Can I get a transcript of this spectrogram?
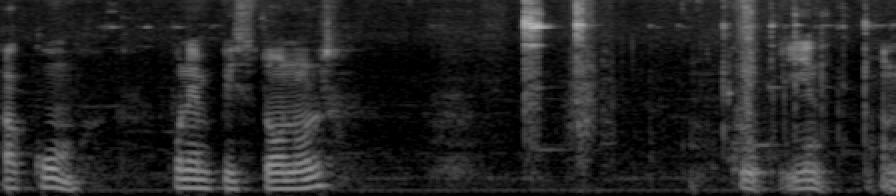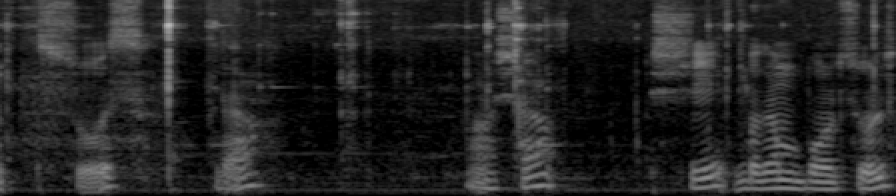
Acum punem pistonul cu in în sus, da? Așa. Și băgăm bolțul.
